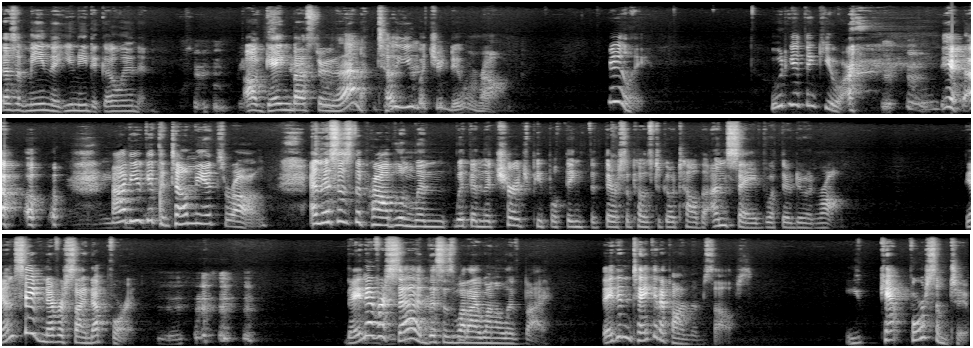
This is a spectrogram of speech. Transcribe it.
doesn't mean that you need to go in and all gangbusters. I'm gonna tell you what you're doing wrong. Really? Who do you think you are? you know, how do you get to tell me it's wrong? And this is the problem when within the church people think that they're supposed to go tell the unsaved what they're doing wrong. The unsaved never signed up for it. They never said this is what I want to live by. They didn't take it upon themselves. You can't force them to.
